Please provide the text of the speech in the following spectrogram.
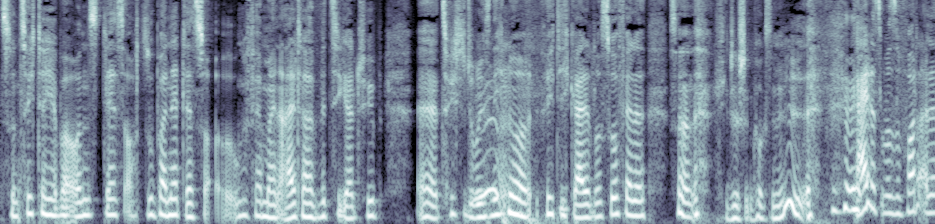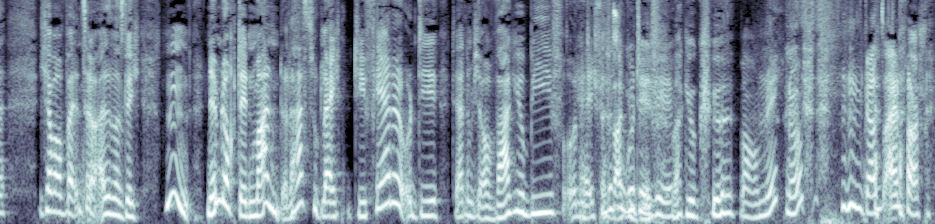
So ein Züchter hier bei uns, der ist auch super nett, der ist so ungefähr mein alter, witziger Typ. Äh, züchtet übrigens nicht nur richtig geile Dressurpferde, sondern, wie du schon guckst, hm, geil, dass man sofort alle, ich habe auch bei Instagram alles was gleich, hm, nimm doch den Mann, dann hast du gleich die Pferde und die, der hat nämlich auch Wagyu Beef und Ja, ich find äh, das eine gute Beef, Idee. Wagyu Kühe. Warum nicht, ne? ganz einfach.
